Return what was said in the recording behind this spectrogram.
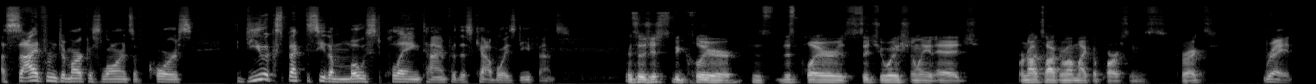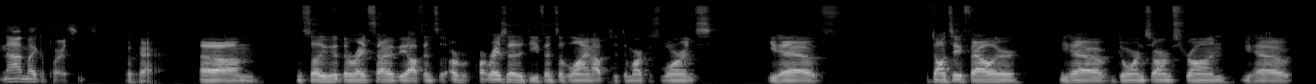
aside from Demarcus Lawrence, of course, do you expect to see the most playing time for this Cowboys defense? And so, just to be clear, because this player is situationally an edge, we're not talking about Micah Parsons, correct? Right, not Micah Parsons. Okay. Um, and so you get the right side of the offensive or right side of the defensive line opposite Demarcus Lawrence. You have Dante Fowler, you have Dorance Armstrong, you have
